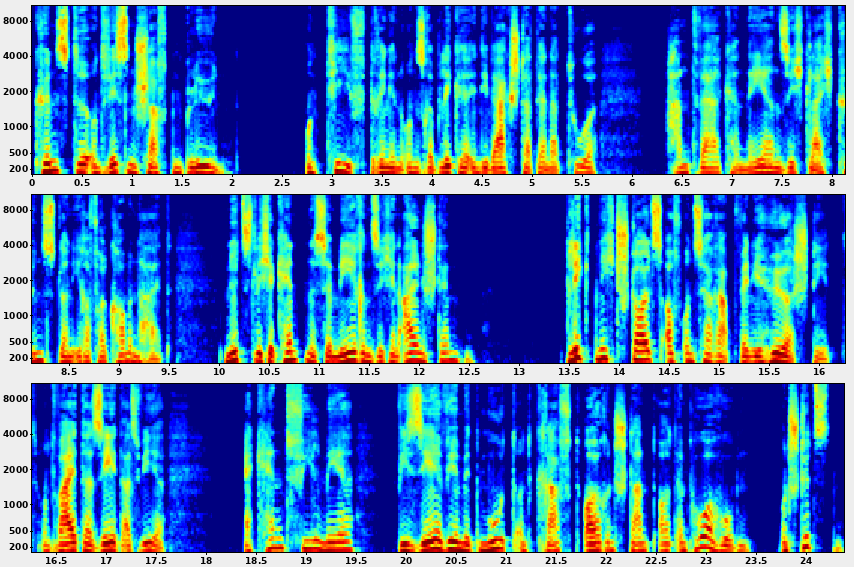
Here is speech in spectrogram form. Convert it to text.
Künste und Wissenschaften blühen, und tief dringen unsere Blicke in die Werkstatt der Natur, Handwerker nähern sich gleich Künstlern ihrer Vollkommenheit, nützliche Kenntnisse mehren sich in allen Ständen. Blickt nicht stolz auf uns herab, wenn ihr höher steht und weiter seht als wir, erkennt vielmehr, wie sehr wir mit Mut und Kraft euren Standort emporhoben und stützten.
